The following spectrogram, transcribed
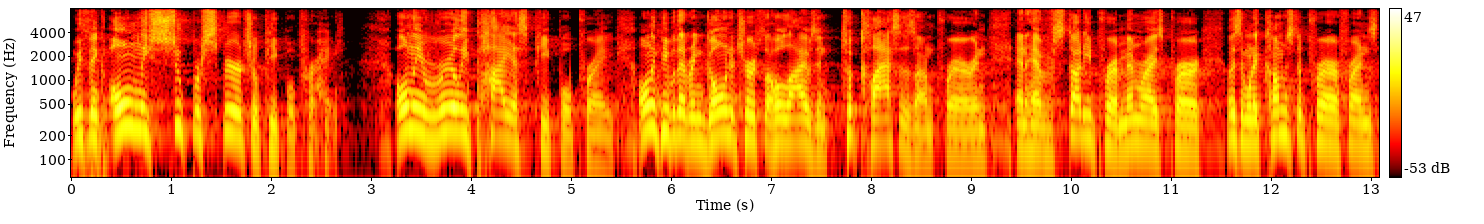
We think only super spiritual people pray. Only really pious people pray. Only people that have been going to church their whole lives and took classes on prayer and, and have studied prayer, memorized prayer. Listen, when it comes to prayer, friends,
